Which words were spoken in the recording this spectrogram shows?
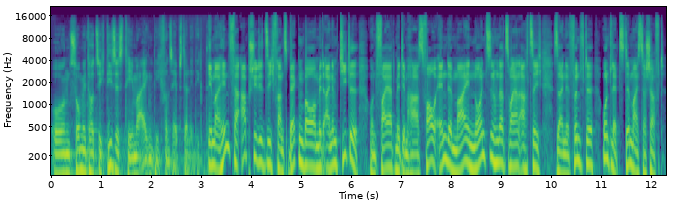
Und somit hat sich dieses Thema eigentlich von selbst erledigt. Immerhin verabschiedet sich Franz Beckenbauer mit einem Titel und feiert mit dem HSV Ende Mai 1982 seine fünfte und letzte Meisterschaft.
